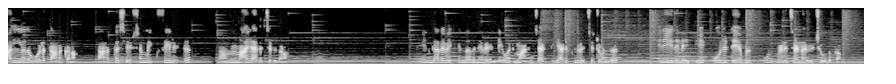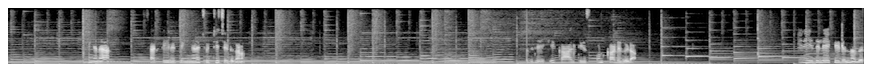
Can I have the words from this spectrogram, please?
നല്ലതുപോലെ തണുക്കണം. തണുത്ത ശേഷം മിക്സിയിലിട്ട് നന്നായി അരച്ചെടുക്കണം. മീൻകറി വെക്കുന്നതിന് വേണ്ടി ഒരു മൺചട്ടി അടുപ്പിൽ വെച്ചിട്ടുണ്ട്. ഇനി ഇതിലേക്ക് ഒരു ടേബിൾ സ്പൂൺ വെളിച്ചെണ്ണ ഒഴിച്ചു കൊടുക്കാം. ഇങ്ങനെ ചട്ടിയിലിട്ട് ഇങ്ങനെ ചുറ്റിച്ചെടുക്കണം. അതിലേക്ക് കാൽ ടീസ്പൂൺ കടുകിടാം ഇനി ഇതിലേക്ക് ഇടുന്നത്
